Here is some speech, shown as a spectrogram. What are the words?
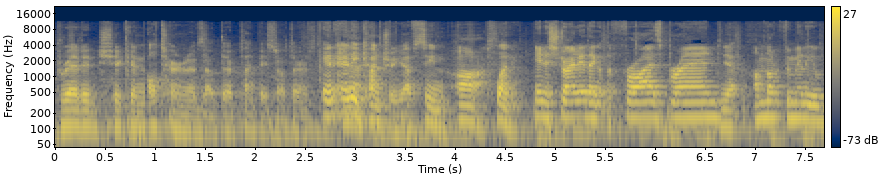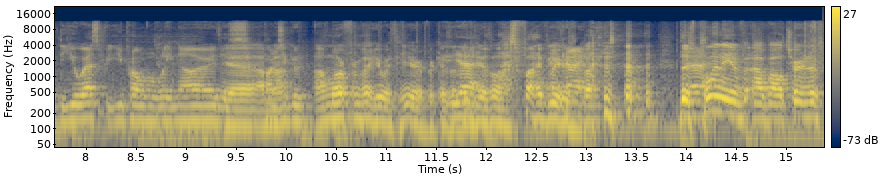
breaded chicken alternatives out there, plant-based alternatives in any Yeah. country. I've seen Ah. plenty. In Australia, they got the Fry's brand. Yeah. I'm not familiar with the US, but you probably know. There's Yeah, a I'm, bunch not, of good. I'm more familiar with here because I've Yeah. been here the last five years. Okay. But there's Yeah. plenty of, of alternatives.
